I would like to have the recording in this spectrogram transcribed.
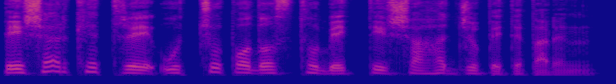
পেশার ক্ষেত্রে উচ্চপদস্থ ব্যক্তির সাহায্য পেতে পারেন।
